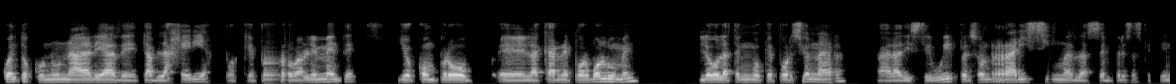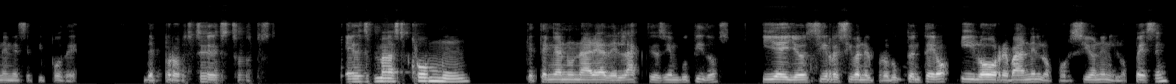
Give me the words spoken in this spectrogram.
cuento con un área de tablajería, porque probablemente yo compro eh, la carne por volumen, luego la tengo que porcionar para distribuir, pero son rarísimas las empresas que tienen ese tipo de, de procesos. Es más común que tengan un área de lácteos y embutidos y ellos sí reciban el producto entero y lo rebanen, lo porcionen y lo pesen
